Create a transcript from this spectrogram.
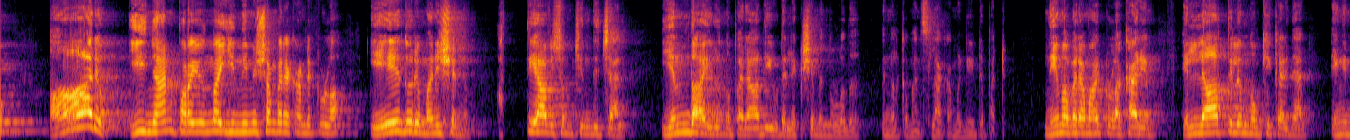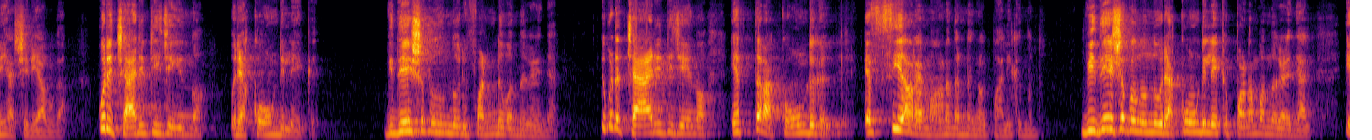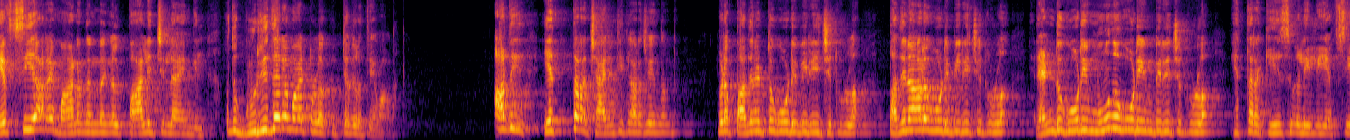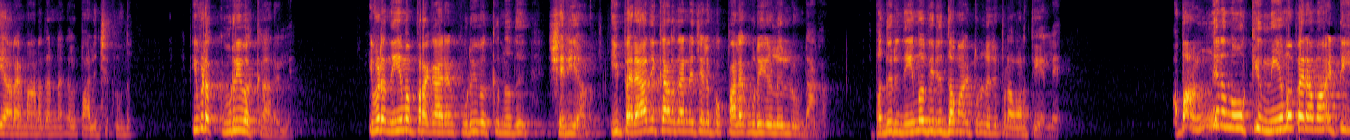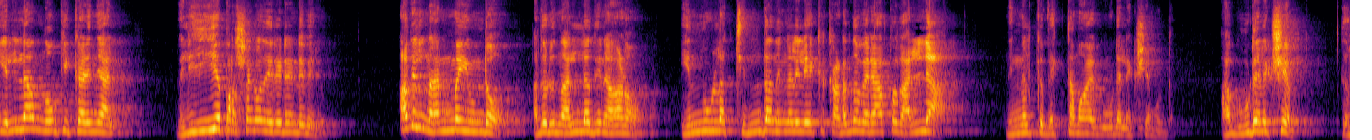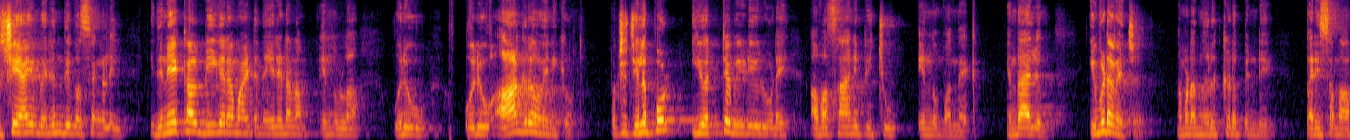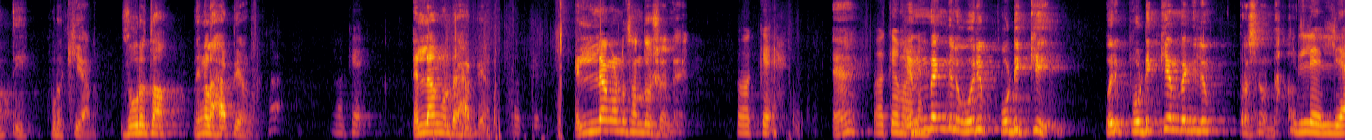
ആരും ഈ ഞാൻ പറയുന്ന ഈ നിമിഷം വരെ കണ്ടിട്ടുള്ള ഏതൊരു മനുഷ്യനും അത്യാവശ്യം ചിന്തിച്ചാൽ എന്തായിരുന്നു പരാതിയുടെ ലക്ഷ്യം എന്നുള്ളത് നിങ്ങൾക്ക് മനസ്സിലാക്കാൻ വേണ്ടിയിട്ട് പറ്റും. നിയമപരമായിട്ടുള്ള കാര്യം എല്ലാത്തിലും നോക്കിക്കഴിഞ്ഞാൽ എങ്ങനെയാ ശരിയാവുക? ഒരു ചാരിറ്റി ചെയ്യുന്ന ഒരു അക്കൗണ്ടിലേക്ക്. വിദേശത്ത് നിന്ന് ഒരു ഫണ്ട് വന്നു കഴിഞ്ഞാൽ ഇവിടെ ചാരിറ്റി ചെയ്യുന്ന എത്ര അക്കൗണ്ടുകൾ എഫ് സി ആർ എ മാനദണ്ഡങ്ങൾ പാലിക്കുന്നുണ്ട്? വിദേശത്ത് നിന്ന് ഒരു അക്കൗണ്ടിലേക്ക് പണം വന്നു കഴിഞ്ഞാൽ എഫ് സി ആർ എ മാനദണ്ഡങ്ങൾ പാലിച്ചില്ല എങ്കിൽ അത് ഗുരുതരമായിട്ടുള്ള കുറ്റകൃത്യമാണ്. അത് എത്ര ചാരിറ്റിക്കാർ ചെയ്യുന്നുണ്ട്? ഇവിടെ പതിനെട്ട് കോടി പിരിച്ചിട്ടുള്ള പതിനാറ് കോടി പിരിച്ചിട്ടുള്ള രണ്ട് കോടി മൂന്ന് കോടിയും പിരിച്ചിട്ടുള്ള എത്ര കേസുകളിൽ ഈ എഫ് സി ആർ എ മാനദണ്ഡങ്ങൾ പാലിച്ചിട്ടുണ്ട്? ഇവിടെ കുറിവെക്കാറില്ലേ? ഇവിടെ നിയമപ്രകാരം കുറിവെക്കുന്നത് ശരിയാണ്. ഈ പരാതിക്കാർ തന്നെ ചിലപ്പോൾ പല കുറികളിലും ഉണ്ടാകാം. അപ്പൊ അതൊരു നിയമവിരുദ്ധമായിട്ടുള്ളൊരു പ്രവൃത്തിയല്ലേ അപ്പൊ അങ്ങനെ നോക്കി നിയമപരമായിട്ട് എല്ലാം നോക്കിക്കഴിഞ്ഞാൽ വലിയ പ്രശ്നങ്ങൾ നേരിടേണ്ടി വരും. അതിൽ നന്മയുണ്ടോ? അതൊരു നല്ലതിനാണോ? എന്നുള്ള ചിന്ത നിങ്ങളിലേക്ക് കടന്നു വരാത്തതല്ല. നിങ്ങൾക്ക് വ്യക്തമായ ഗൂഢലക്ഷ്യമുണ്ട്. ആ ഗൂഢലക്ഷ്യം തീർച്ചയായും വരും ദിവസങ്ങളിൽ ഇതിനേക്കാൾ ഭീകരമായിട്ട് നേരിടണം എന്നുള്ള ഒരു ഒരു ആഗ്രഹം എനിക്കുണ്ട്. പക്ഷെ ചിലപ്പോൾ ഈ ഒറ്റ വീഡിയോയിലൂടെ അവസാനിപ്പിച്ചു എന്നും വന്നേക്കാം. എന്തായാലും ഇവിടെ വെച്ച് നമ്മുടെ നെറുക്കെടുപ്പിന്റെ പരിസമാപ്തി കുറിക്കുകയാണ്. സുഹൃത്ത നിങ്ങൾ ഹാപ്പിയാണ്. ഓക്കെ. എല്ലാം കൊണ്ട് ഹാപ്പിയാണ്. എല്ലാം കൊണ്ടും സന്തോഷമല്ലേ? ഓക്കെ. ഓക്കെ എന്തെങ്കിലും ഒരു പൊടിക്ക് ഒരു പൊടിക്ക് എന്തെങ്കിലും പ്രശ്നമുണ്ടോ? ഇല്ല ഇല്ല.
